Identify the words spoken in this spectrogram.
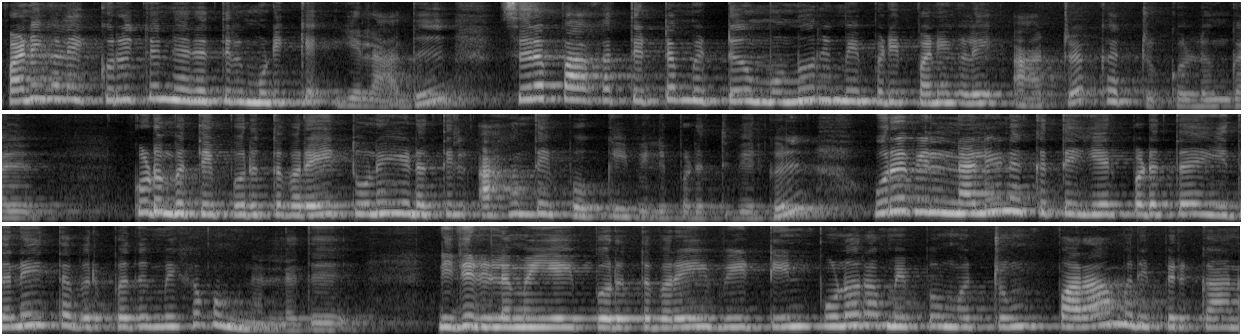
பணிகளை குறித்த நேரத்தில் முடிக்க இயலாது. சிறப்பாக திட்டமிட்டு முன்னுரிமைப்படி பணிகளை ஆற்ற கற்றுக்கொள்ளுங்கள். குடும்பத்தை பொறுத்தவரை துணையிடத்தில் அகந்தை போக்கை வெளிப்படுத்துவீர்கள். உறவில் நல்லிணக்கத்தை ஏற்படுத்த இதனை தவிர்ப்பது மிகவும் நல்லது. நிதி நிலைமையை பொறுத்தவரை வீட்டின் புனரமைப்பு மற்றும் பராமரிப்பிற்கான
